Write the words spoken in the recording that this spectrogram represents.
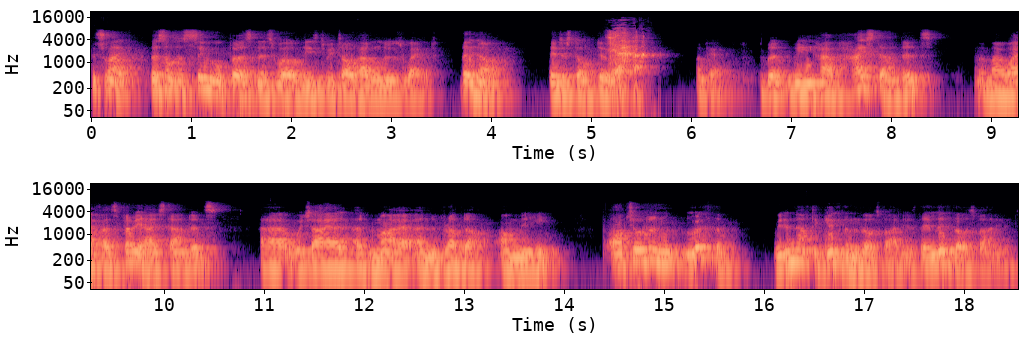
It's like there's not a single person in this world needs to be told how to lose weight. They know. They just don't do yeah. it. Okay. But we have high standards. My wife has very high standards, uh, which I admire and have rubbed off on me. Our children live them. We didn't have to give them those values. They live those values.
